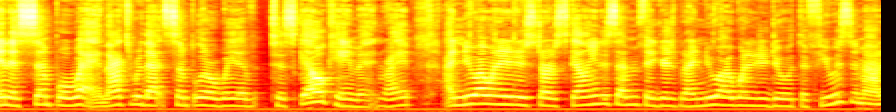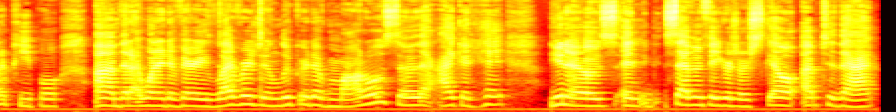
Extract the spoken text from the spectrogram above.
in a simple way. And that's where that simpler way of to scale came in, right? I knew I wanted to start scaling to seven figures, but I knew I wanted to do it with the fewest amount of people, um, that I wanted a very leveraged and lucrative model so that I could hit you know, and seven figures or scale up to that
